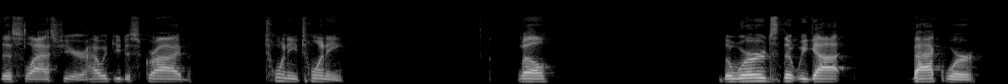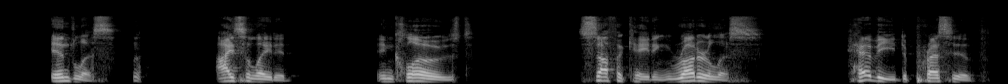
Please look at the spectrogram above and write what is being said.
this last year? How would you describe 2020? Well, the words that we got back were endless, isolated, enclosed, suffocating, rudderless, heavy, depressive,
